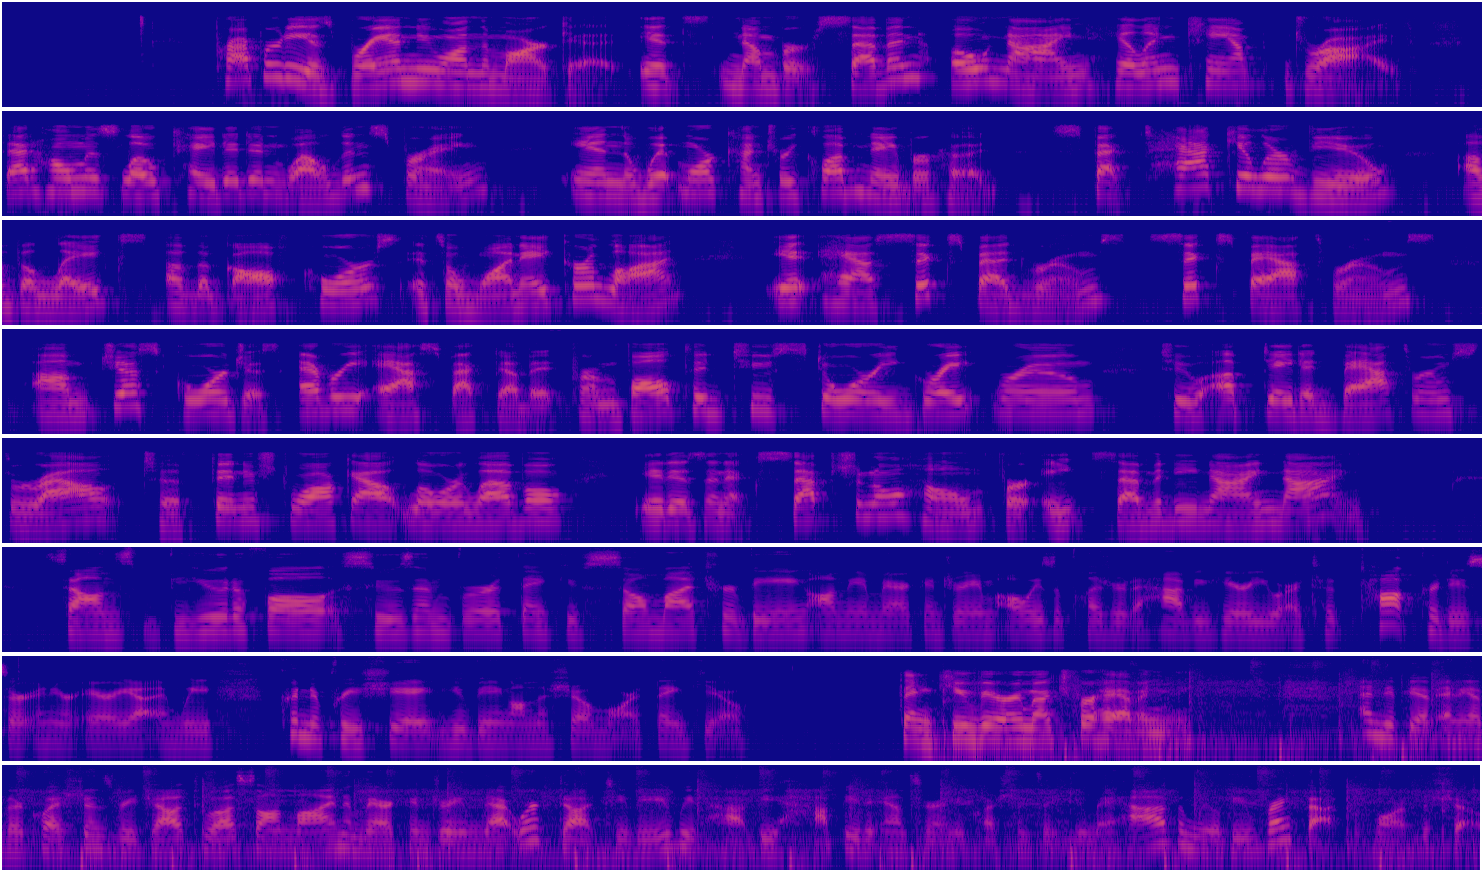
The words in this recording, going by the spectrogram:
property is brand new on the market. It's number 709 Hillenkamp Drive. That home is located in Weldon Spring in the Whitmore Country Club neighborhood. Spectacular view of the lakes, of the golf course. It's a one acre lot. It has six bedrooms, six bathrooms. Um, just gorgeous, every aspect of it, from vaulted two story great room to updated bathrooms throughout to finished walkout lower level. It is an exceptional home for $879.9. Sounds beautiful. Susan Brewer, thank you so much for being on The American Dream. Always a pleasure to have you here. You are a top producer in your area, and we couldn't appreciate you being on the show more. Thank you. Thank you very much for having me. And if you have any other questions, reach out to us online, AmericanDreamNetwork.tv. We'd ha- be happy to answer any questions that you may have, and we'll be right back with more of the show.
